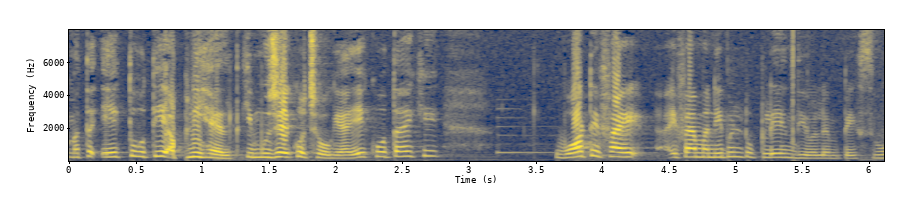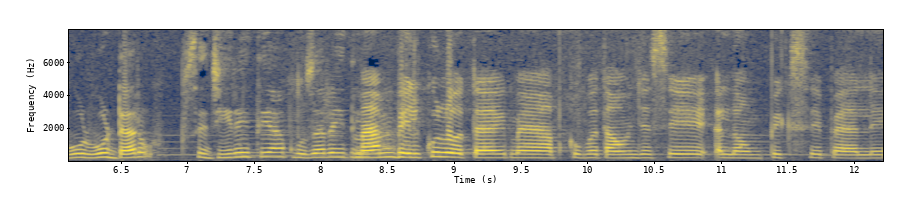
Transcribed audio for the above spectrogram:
मतलब एक तो होती है अपनी हेल्थ कि मुझे कुछ हो गया। एक होता है कि what if I if I am unable to play in the Olympics वो वो डर से जी रही थी आप गुजर रही थी? मैम बिल्कुल होता है। मैं आपको बताऊँ जैसे ओलंपिक्स से पहले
